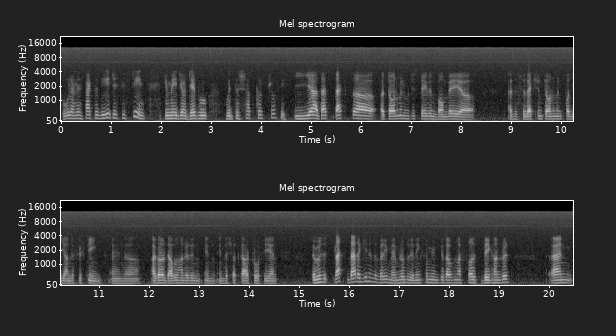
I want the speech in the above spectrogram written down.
school. And in fact, at the age of 15, you made your debut with the Shatkar Trophy. Yeah, that that's uh, a tournament which is played in Bombay uh, as a selection tournament for the under 15s, and uh, I got a double hundred in, in, in the Shatkar Trophy, and it was that that again is a very memorable innings for me because that was my first big hundred, and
